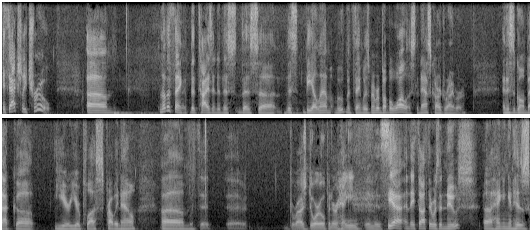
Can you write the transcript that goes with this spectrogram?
it's actually true. Um, another thing that ties into this this uh, this BLM movement thing was remember Bubba Wallace, the NASCAR driver, and this is going back uh, year year plus probably now. Um, With the uh, garage door opener hanging in this. yeah, and they thought there was a noose uh, hanging in his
